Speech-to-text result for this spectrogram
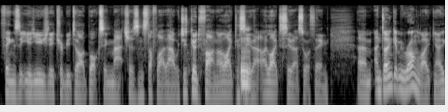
things that you'd usually attribute to like boxing matches and stuff like that which is good fun I like to see mm. that I like to see that sort of thing um, and don't get me wrong like you know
